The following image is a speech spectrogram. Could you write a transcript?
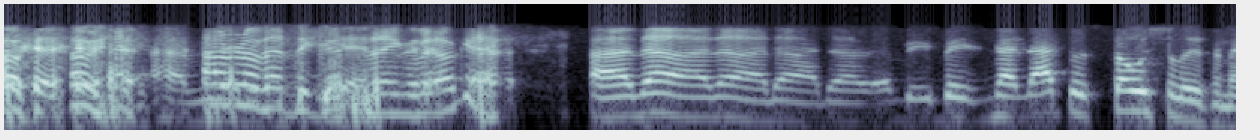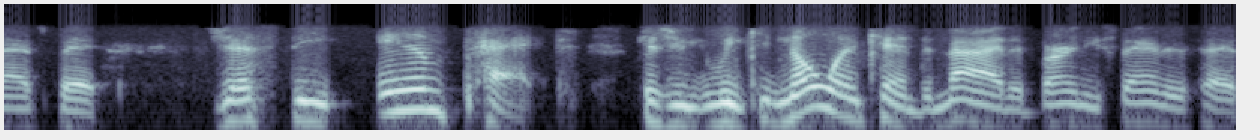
I, Okay, okay. I, mean I don't know if that's a good yeah. thing, but okay. I know, I know, I know, I know. I mean, but not, not the socialism aspect, just the impact. Because you, we, no one can deny that Bernie Sanders has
